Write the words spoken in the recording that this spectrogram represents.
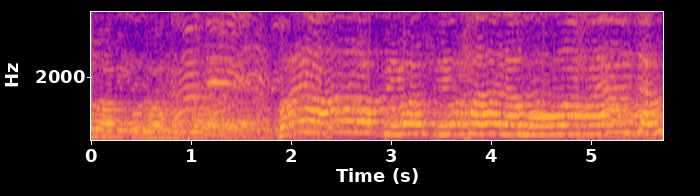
آمين فيا رب وفق حاله وحياته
